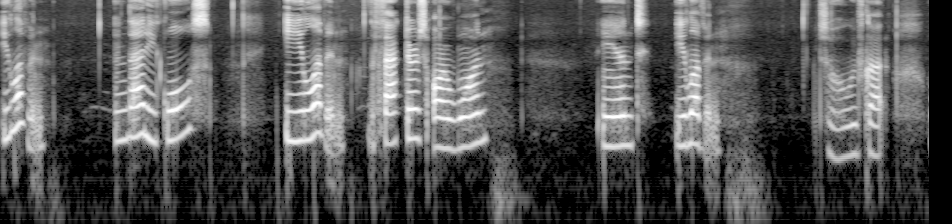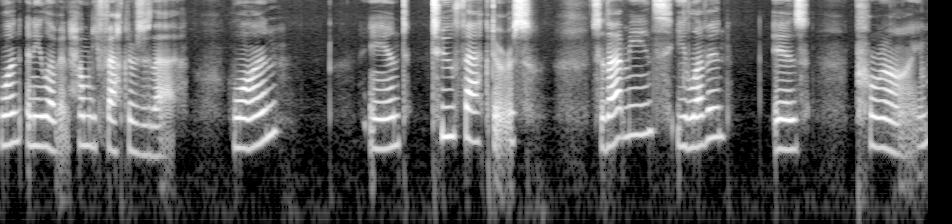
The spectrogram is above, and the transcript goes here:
11, and that equals 11. The factors are 1 and 11. So we've got 1 and 11. How many factors is that? 1 and 2 factors. So that means 11 is prime.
